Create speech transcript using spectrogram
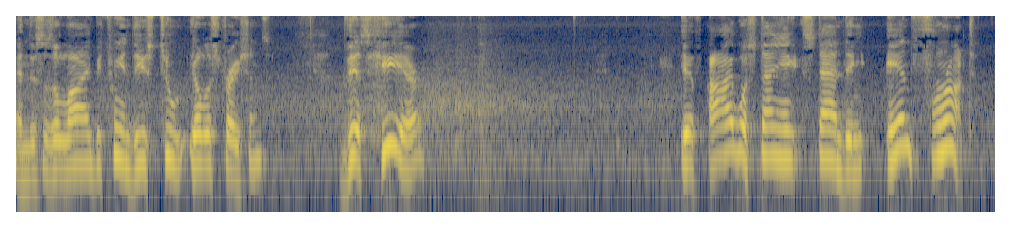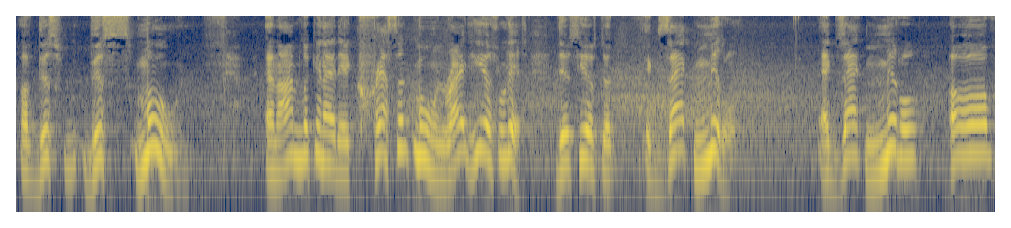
and this is a line between these two illustrations. This here, if I was standing, standing in front of this, this moon, and I'm looking at a crescent moon right here is lit. This here's the exact middle, exact middle of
